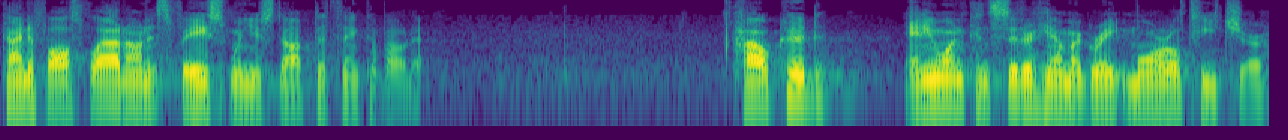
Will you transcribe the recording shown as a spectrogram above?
kind of falls flat on its face when you stop to think about it. How could anyone consider him a great moral teacher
